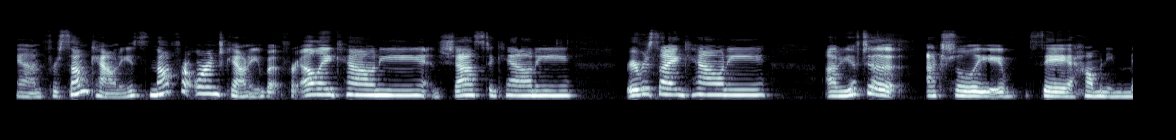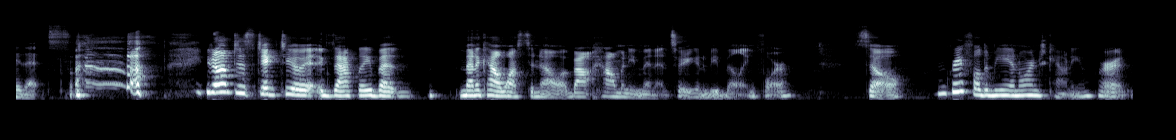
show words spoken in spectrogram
and for some counties, not for Orange County, but for LA County and Shasta County, Riverside County, um, you have to actually say how many minutes. you don't have to stick to it exactly, but Medi-Cal wants to know about how many minutes are you going to be billing for. So I'm grateful to be in Orange County where it's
